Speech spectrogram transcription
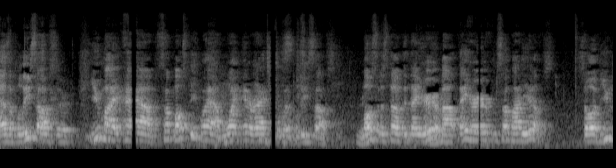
as a police officer, you might have some. Most people have one interaction with a police officer. Most of the stuff that they hear about, they heard from somebody else. So if you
